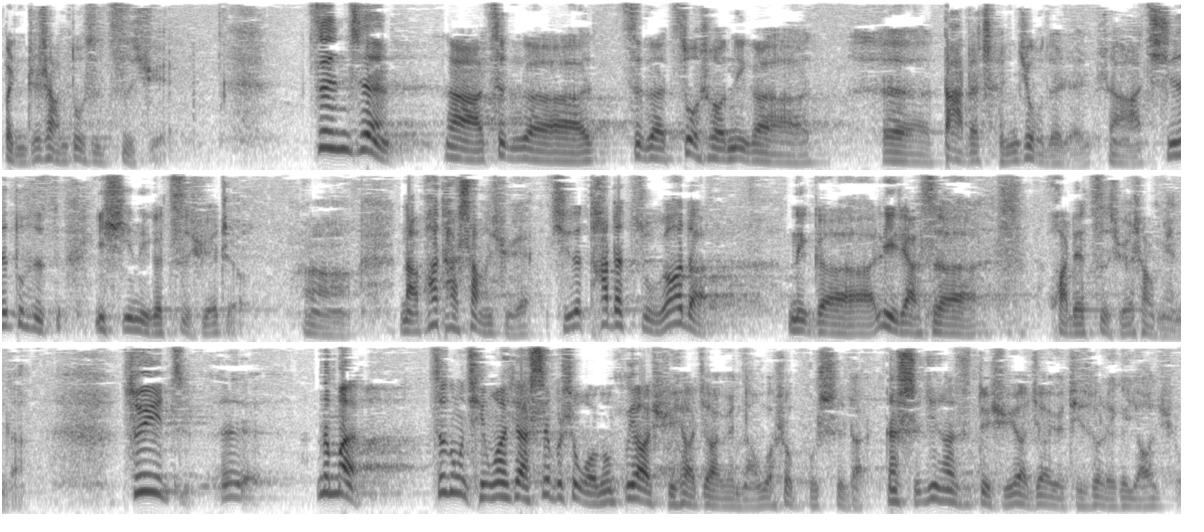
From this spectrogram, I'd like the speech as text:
本质上都是自学。真正啊，这个这个做出那个呃大的成就的人是吧？其实都是一些那个自学者啊，哪怕他上学，其实他的主要的那个力量是花在自学上面的。所以呃，那么。这种情况下，是不是我们不要学校教育呢？我说不是的，但实际上是对学校教育提出了一个要求，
